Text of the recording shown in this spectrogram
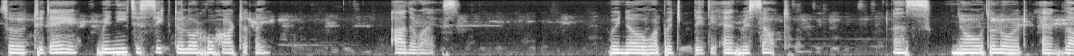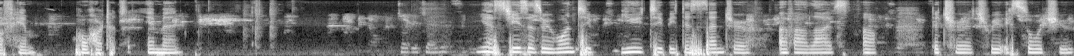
So today we need to seek the Lord wholeheartedly. Otherwise, we know what would be the end result. Let's know the Lord and love Him wholeheartedly. Amen. Yes, Jesus, we want to, you to be the center of our lives, of the church, we exhort you.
